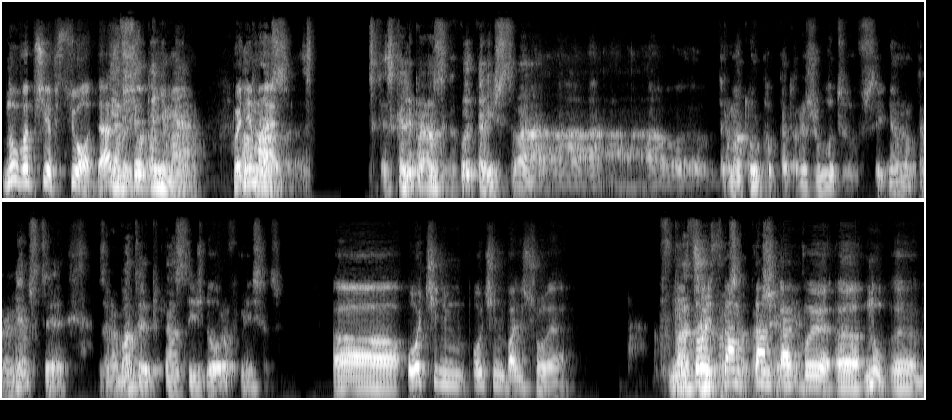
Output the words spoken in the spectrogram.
ну вообще все, да? Я все есть, понимаю. Понимаю. Скажи, пожалуйста, какое количество а, а, драматургов, которые живут в Соединенном Королевстве, зарабатывают 15 тысяч долларов в месяц? А, очень, очень большое. Ну, то есть там, там как бы, э, ну, э,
